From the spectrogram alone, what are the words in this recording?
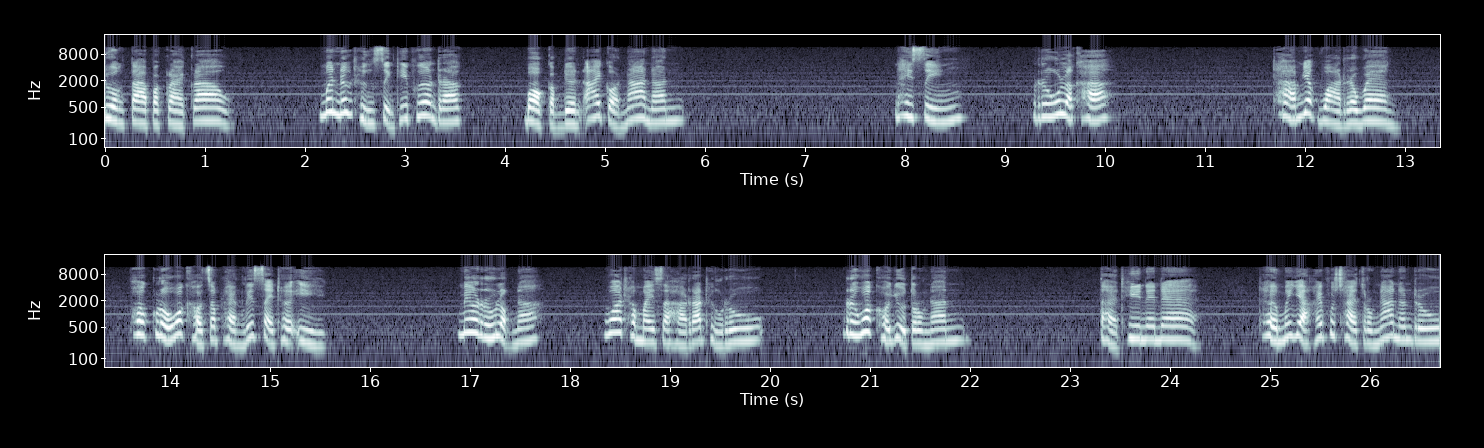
ดวงตาประกายกล้าว เมื่อนึกถึงสิ่งที่เพื่อนรัก บอกกับเดือนอ้ายก่อนหน้านั้นในสิงรู้เหรอคะ ถามอยากหวาดระแวงเพราะกลัวว่าเขาจะแผลงฤทธิ์ใส่เธออีก ไม่รู้หรอกนะ ว่าทำไมสหรัฐถึงรู้ หรือว่าเขาอยู่ตรงนั้น แต่ที่แน่ ๆ เธอไม่อยากให้ผู้ชายตรงหน้านั้นรู้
